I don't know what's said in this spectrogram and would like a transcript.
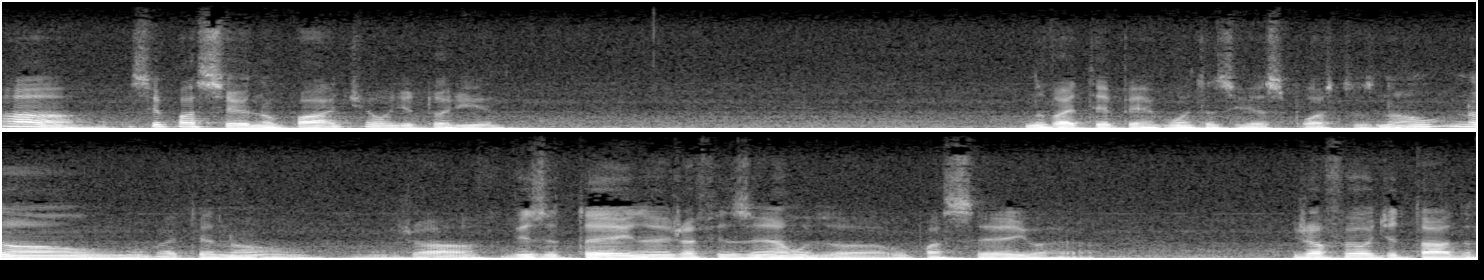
Ah, esse passeio no pátio é auditoria. Não vai ter perguntas e respostas, não? Não, não vai ter, não. Já visitei, né? Já fizemos ó, o passeio. Já foi auditada.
